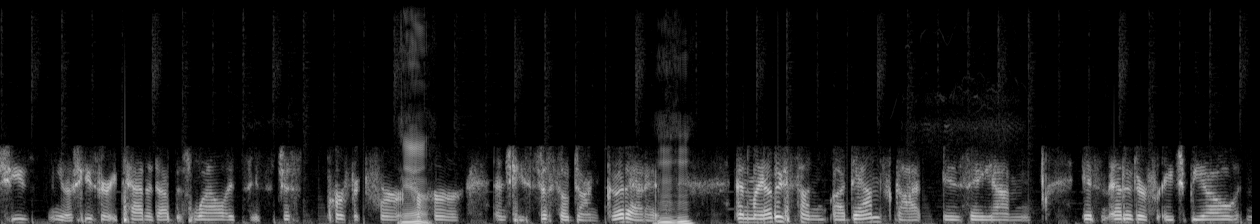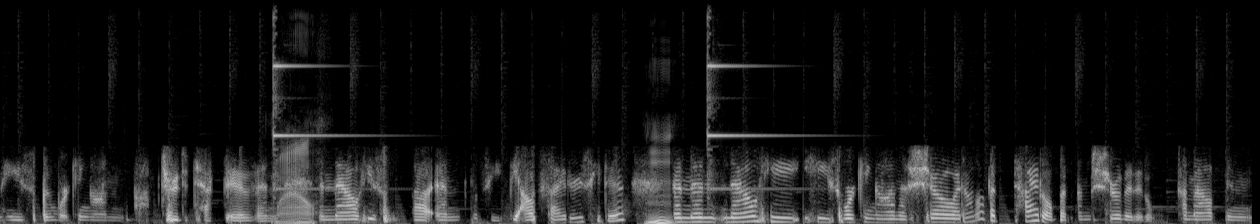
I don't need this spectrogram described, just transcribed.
she's you know she's very tatted up as well. It's it's just perfect for, Yeah. for her, and she's just so darn good at it. Mhm. And my other son, uh, Dan Scott, is a um, is an editor for HBO, and he's been working on um, True Detective, and Wow. and now he's uh, and let's see, The Outsiders. He did, Mm. and then now he he's working on a show. I don't know the title, but I'm sure that it'll come out and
